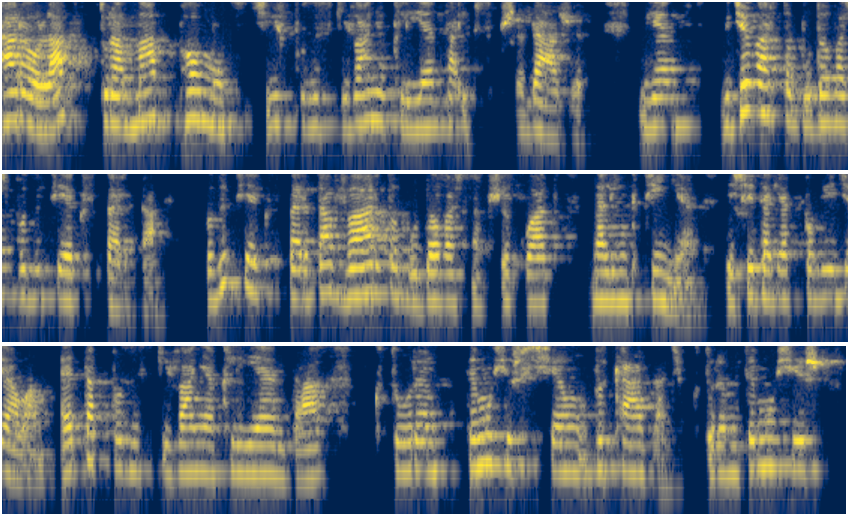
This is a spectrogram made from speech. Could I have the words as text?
ta rola, która ma pomóc Ci w pozyskiwaniu klienta i w sprzedaży. Więc gdzie warto budować pozycję eksperta? Pozycję eksperta warto budować na przykład na LinkedInie. Jeśli tak jak powiedziałam, etap pozyskiwania klienta, którym ty musisz się wykazać, w którym ty musisz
